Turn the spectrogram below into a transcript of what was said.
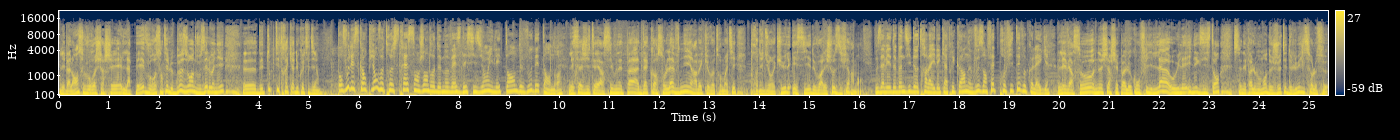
Les balances, vous recherchez la paix, vous ressentez le besoin de vous éloigner euh, des tout petits tracas du quotidien. Pour vous les scorpions, votre stress engendre de mauvaises décisions. Il est temps de vous détendre. Les sagittaires, si vous n'êtes pas d'accord sur l'avenir avec votre moitié, prenez du recul, essayez de voir les choses différemment. Vous avez de bonnes idées au travail, les capricornes. Vous en faites profiter vos collègues. Les versos, ne cherchez pas le conflit là où il est inexistant, ce n'est pas le moment de jeter de l'huile sur le feu.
